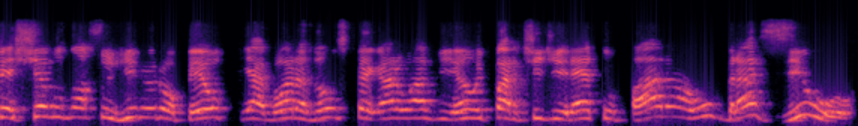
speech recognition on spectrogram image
fechamos nosso giro europeu e agora vamos pegar o avião e partir direto para o Brasil.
